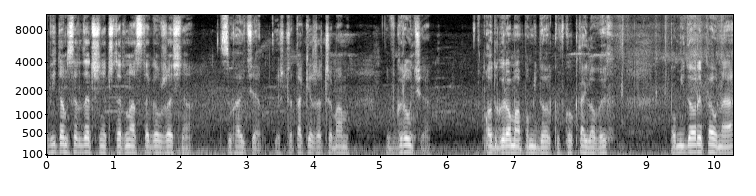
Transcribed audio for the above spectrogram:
Witam serdecznie 14 września. Słuchajcie, jeszcze takie rzeczy mam w gruncie. Od groma pomidorków koktajlowych. Pomidory pełne.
